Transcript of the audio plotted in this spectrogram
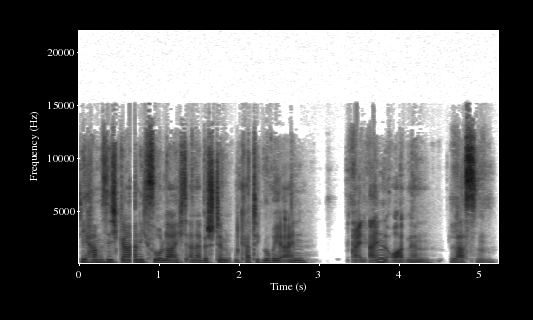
die haben sich gar nicht so leicht einer bestimmten Kategorie ein, ein, einordnen lassen.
